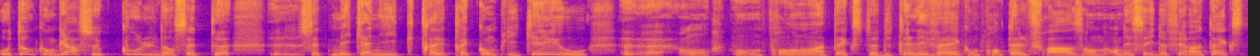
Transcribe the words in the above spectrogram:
autant Congar se coule dans cette, euh, cette mécanique très, très compliquée où euh, on, on, prend un texte de tel évêque, on prend telle phrase, on, on essaye de faire un un texte,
